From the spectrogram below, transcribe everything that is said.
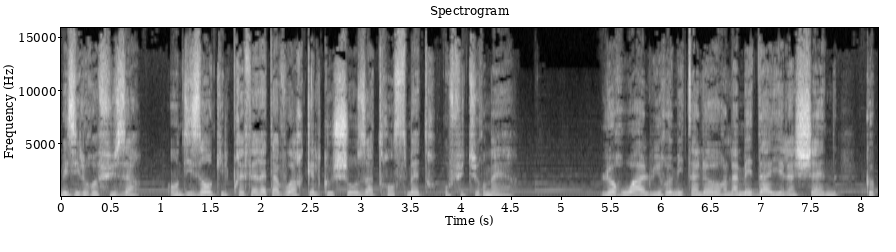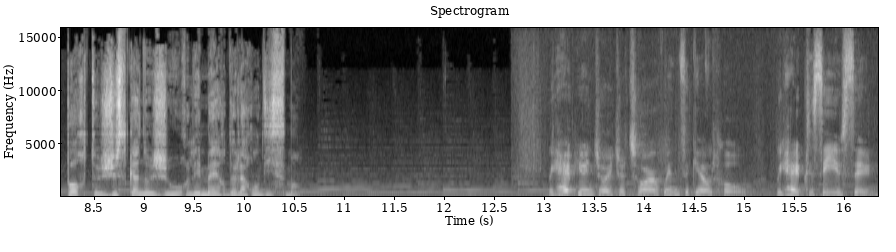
mais il refusa en disant qu'il préférait avoir quelque chose à transmettre au futur maire. Le roi lui remit alors la médaille et la chaîne que portent jusqu'à nos jours les maires de l'arrondissement. We hope you enjoyed your tour of Windsor Guildhall. We hope to see you soon.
